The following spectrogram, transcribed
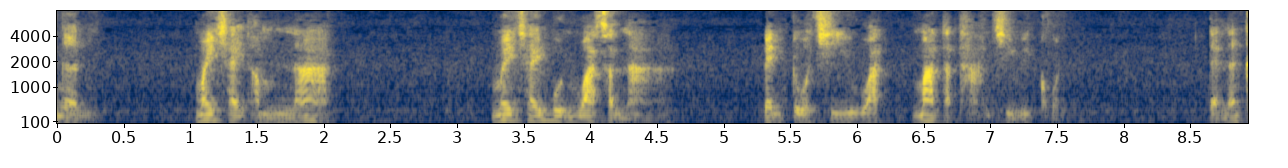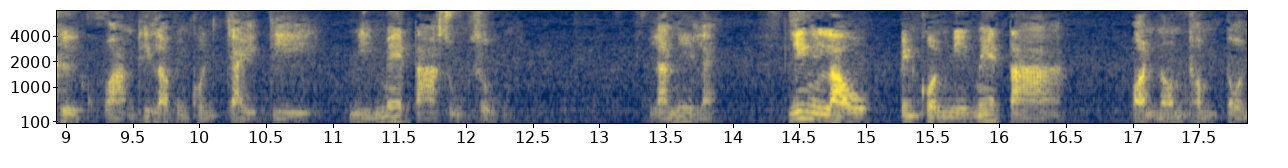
เงิน ไม่ใช้อำนาจ ไม่ใช้บุญวาสนา เป็นตัวชี้วัดมาตรฐานชีวิตคน แต่นั่นคือความที่เราเป็นคนใจดี มีเมตตาสูงสูงแล้วนี่แหละ ยิ่งเราเป็นคนมีเมตตาอ่อนน้อมถ่อมตน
